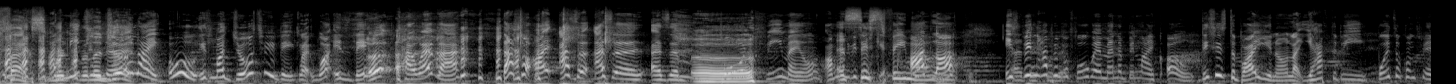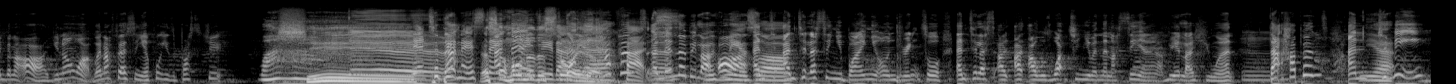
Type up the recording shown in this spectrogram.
facts, I Re- need to legit. know, like, oh, is my jaw too big? Like, what is this? However, that's what I, as a as a as a Uh. born female, I'm gonna be cis thinking, female. I'd laugh. It's been happened before where men have been like, "Oh, this is Dubai," you know, like you have to be. Boys have come to me and been like, "Oh, you know what? When I first seen you, I thought you was a prostitute." Wow. Shit. Yeah, to be honest, That's a whole do nother do story, that, though. yeah, happens, and then they'll be like, With "Oh, me ah, as well. until I seen you buying your own drinks, or until I I was watching you and then I seen you and I realized you weren't." Mm. That happens, and Yeah. to me,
